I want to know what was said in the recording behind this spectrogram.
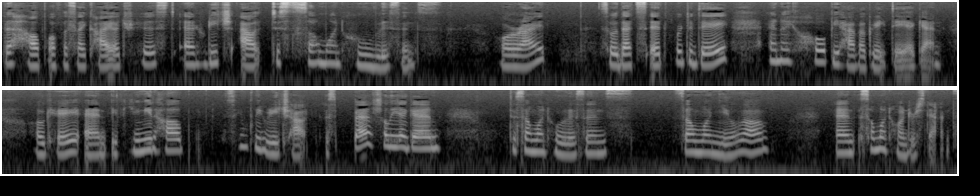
the help of a psychiatrist and reach out to someone who listens. Alright? So that's it for today, and I hope you have a great day again. Okay? And if you need help, simply reach out, especially again to someone who listens, someone you love, and someone who understands.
